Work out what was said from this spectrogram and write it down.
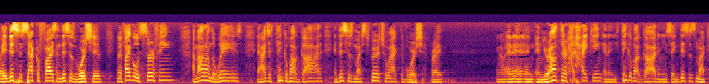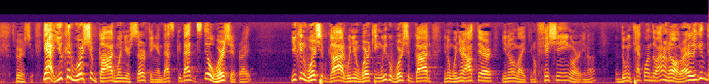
okay, this is sacrifice and this is worship. You know, if I go surfing, I'm out on the waves and I just think about God and this is my spiritual act of worship, right? You know, and, and, and you're out there hiking and then you think about God and you say, this is my spiritual. Yeah, you could worship God when you're surfing and that's, that's still worship, right? You can worship God when you're working. We could worship God, you know, when you're out there, you know, like, you know, fishing or, you know, doing taekwondo. I don't know, right? You can,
